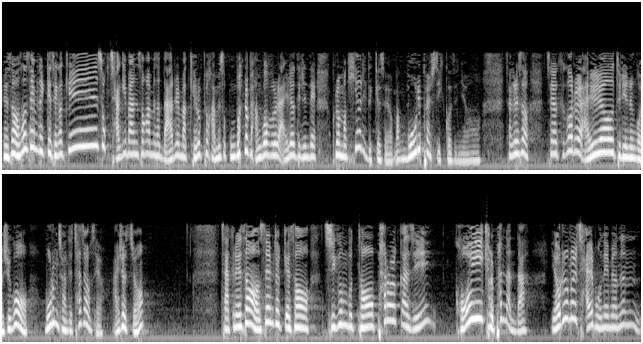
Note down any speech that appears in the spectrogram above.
그래서 선생님들께 제가 계속 자기 반성하면서 나를 막 괴롭혀 가면서 공부하는 방법을 알려드리는데 그럼 막 희열이 느껴져요. 막 몰입할 수 있거든요. 자, 그래서 제가 그거를 알려드리는 것이고 모르면 저한테 찾아오세요. 아셨죠? 자, 그래서 선생님들께서 지금부터 8월까지 거의 결판 난다. 여름을 잘 보내면은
